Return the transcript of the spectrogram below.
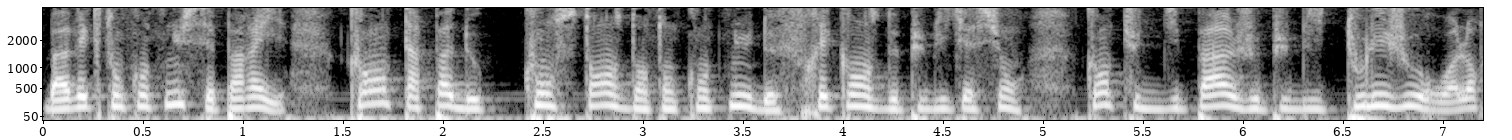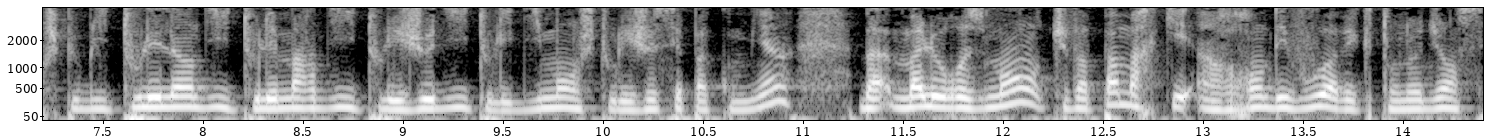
Bah avec ton contenu, c'est pareil. Quand t'as pas de constance dans ton contenu, de fréquence de publication, quand tu te dis pas je publie tous les jours, ou alors je publie tous les lundis, tous les mardis, tous les jeudis, tous les dimanches, tous les je sais pas combien, bah malheureusement, tu vas pas marquer un rendez-vous avec ton audience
